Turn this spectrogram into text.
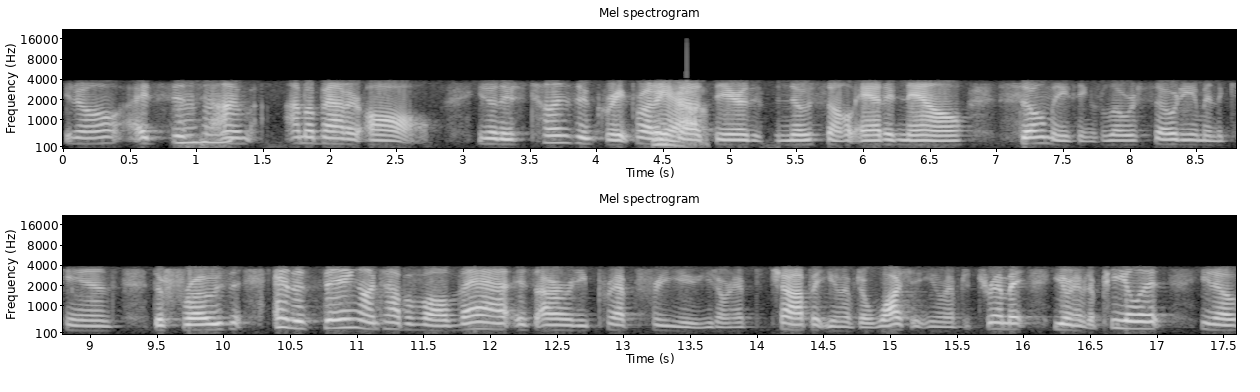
You know, it's just Mhm. I'm I'm about it all. You know, there's tons of great products Yeah. out there. There's no salt added now. So many things, lower sodium in the cans, the frozen, and the thing on top of all that is already prepped for you. You don't have to chop it, you don't have to wash it, you don't have to trim it, you don't have to peel it. You know,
